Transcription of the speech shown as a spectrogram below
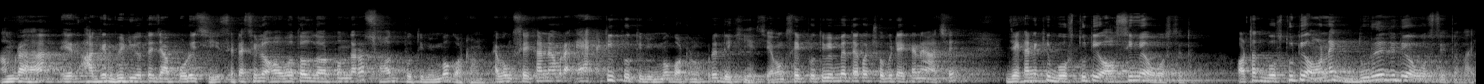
আমরা এর আগের ভিডিওতে যা পড়েছি, সেটা ছিল অবতল দর্পণ দ্বারা সৎ প্রতিবিম্ব গঠন। এবং সেখানে আমরা একটি প্রতিবিম্ব গঠন করে দেখিয়েছি। এবং সেই প্রতিবিম্বের, দেখো, ছবিটা এখানে আছে, যেখানে কি বস্তুটি অসীমে অবস্থিত। অর্থাৎ বস্তুটি অনেক দূরে যদি অবস্থিত হয়,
